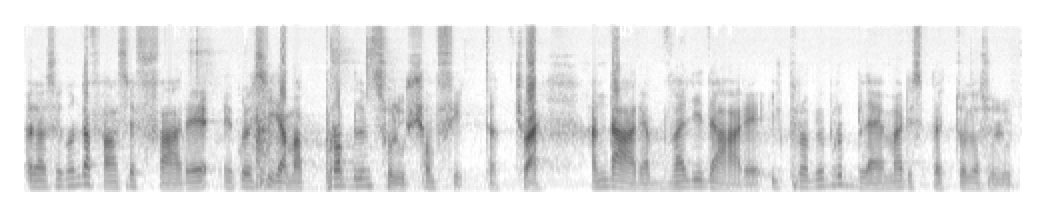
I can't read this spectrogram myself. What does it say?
la seconda fase è fare eh, quello che si chiama problem solution fit, cioè andare a validare il proprio problema rispetto alla soluzione.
